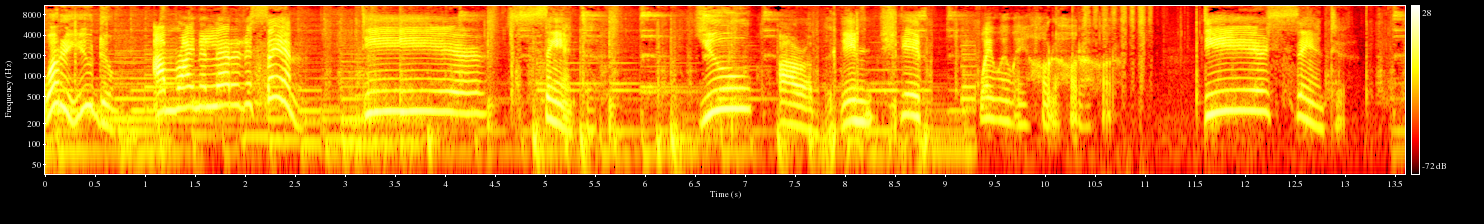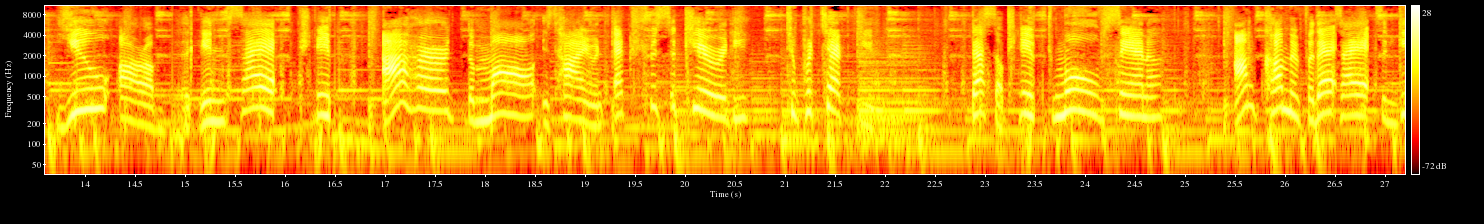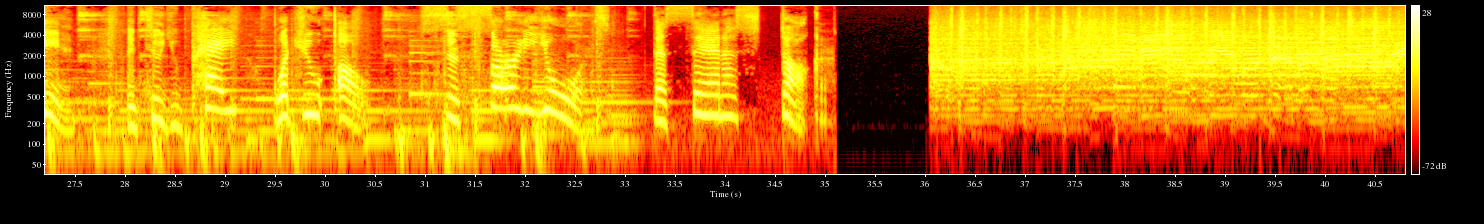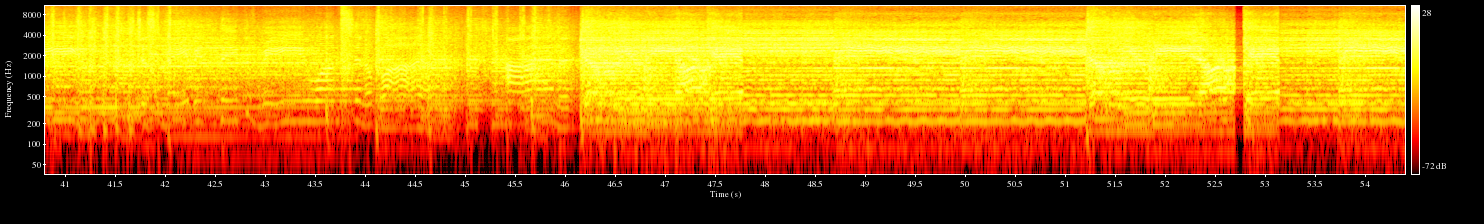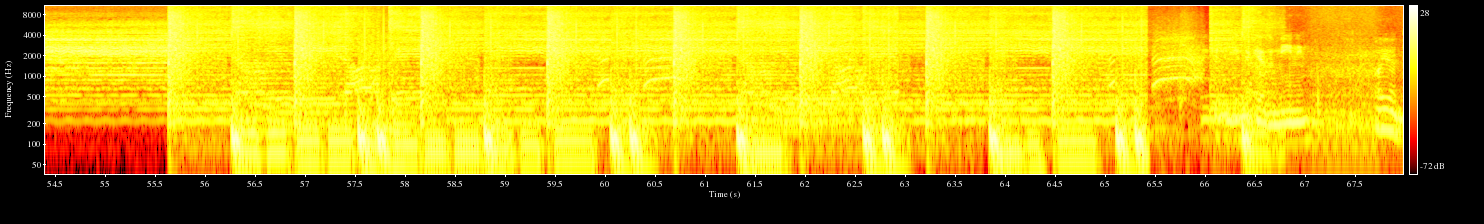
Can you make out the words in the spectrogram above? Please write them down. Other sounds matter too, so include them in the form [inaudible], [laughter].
What are you doing? I'm writing a letter to Santa. Dear Santa, you are a in ship. Wait, wait, wait. Hold on, hold on, hold on. Dear Santa, you are a inside ship. I heard the mall is hiring extra security to protect you. That's a big move, Santa. I'm coming for that ass again until you pay what you owe. Sincerely yours, the Santa Stalker.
